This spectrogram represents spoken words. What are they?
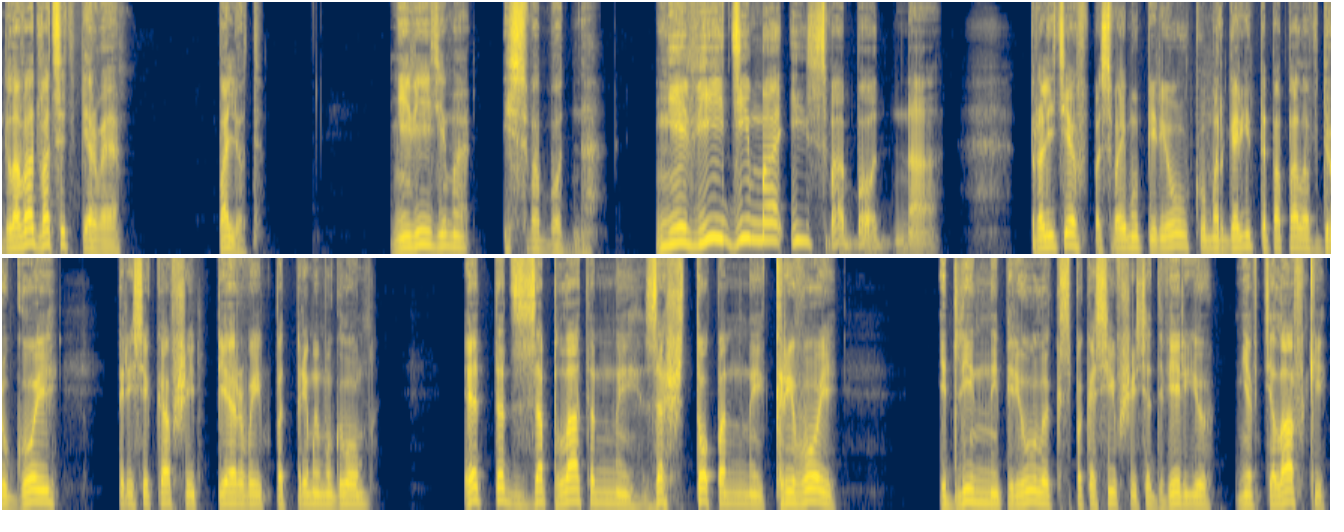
Глава 21. Полет. Невидимо и свободно. Невидимо и свободно. Пролетев по своему переулку, Маргарита попала в другой, пересекавший первый под прямым углом. Этот заплатанный, заштопанный, кривой, и длинный переулок с покосившейся дверью нефтелавки,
